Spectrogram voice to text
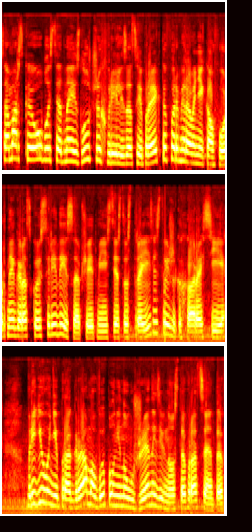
Самарская область – одна из лучших в реализации проекта формирования комфортной городской среды, сообщает Министерство строительства и ЖКХ России. В регионе программа выполнена уже на 90%.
